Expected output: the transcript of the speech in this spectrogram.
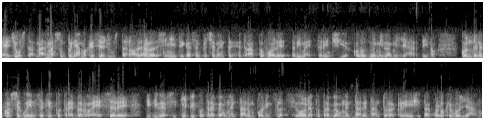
eh, è giusta, ma, ma, supponiamo che sia giusta, no? Allora, significa semplicemente che Trump vuole rimettere in circolo 2.000 miliardi, no? Con delle conseguenze che potrebbero essere di diversi tipi, potrebbe aumentare un po' l'inflazione, potrebbe aumentare tanto la crescita, quello che vogliamo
